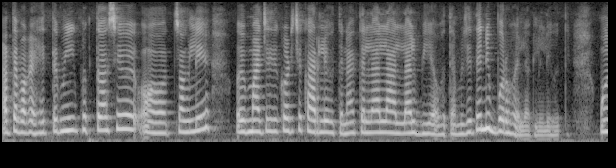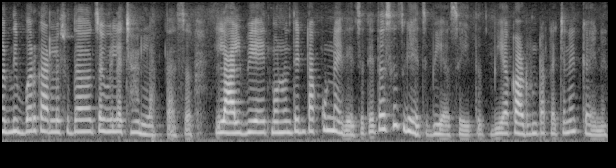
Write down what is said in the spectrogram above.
आता बघा आहेत तर मी फक्त असे चांगले माझ्याकडचे इकडचे कारले होते ना त्याला लाल लाल बिया होत्या. म्हणजे ते निब्बर व्हायला लागलेले होते. मग निब्बर कारलंसुद्धा चवीला छान लागतं असं. लाल बिया आहेत म्हणून ते टाकून नाही द्यायचं. ते तसंच घ्यायचं बिया सहितच. बिया काढून टाकायच्या नाहीत काही नाही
